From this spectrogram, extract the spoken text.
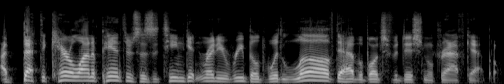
I bet the Carolina Panthers as a team getting ready to rebuild would love to have a bunch of additional draft capital.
